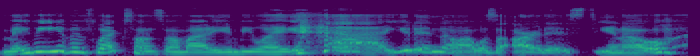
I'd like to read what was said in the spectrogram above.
maybe even flex on somebody and be like, you didn't know I was an artist, you know?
